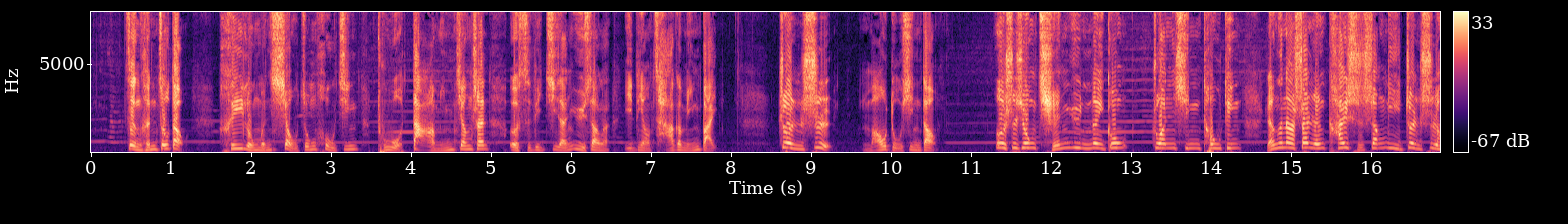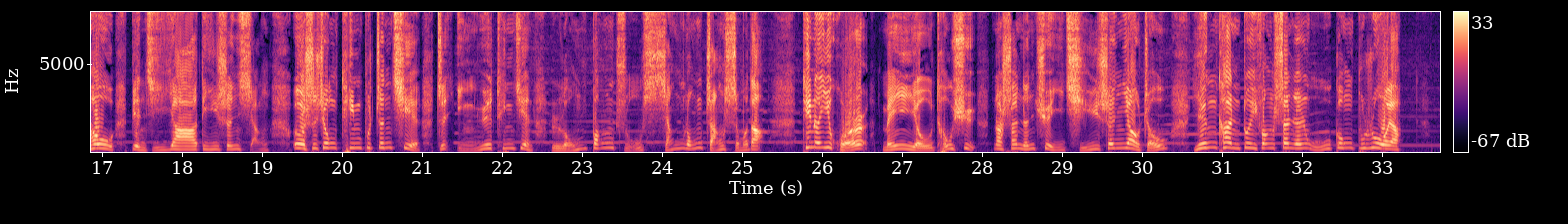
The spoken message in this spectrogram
郑恒州道：黑龙门效忠后金，图我大明江山。二师弟既然遇上了，一定要查个明白。正是。毛笃信道：二师兄前运内功。专心偷听，然而那三人开始商议正事后，便即压低声响。二师兄听不真切，只隐约听见龙帮主、降龙掌什么的。听了一会儿，没有头绪。那三人却已起身要走，眼看对方三人武功不弱呀。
